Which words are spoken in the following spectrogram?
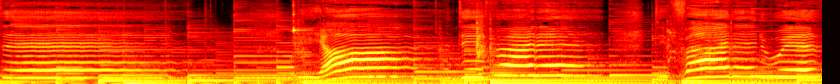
sinned? We are divided, divided with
